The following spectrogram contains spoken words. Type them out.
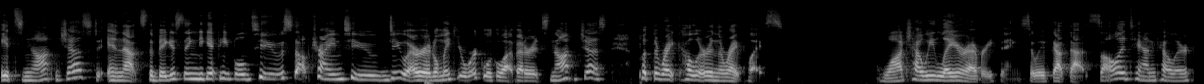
It's not just, and that's the biggest thing to get people to stop trying to do, or it'll make your work look a lot better. It's not just put the right color in the right place. Watch how we layer everything. So we've got that solid tan color.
